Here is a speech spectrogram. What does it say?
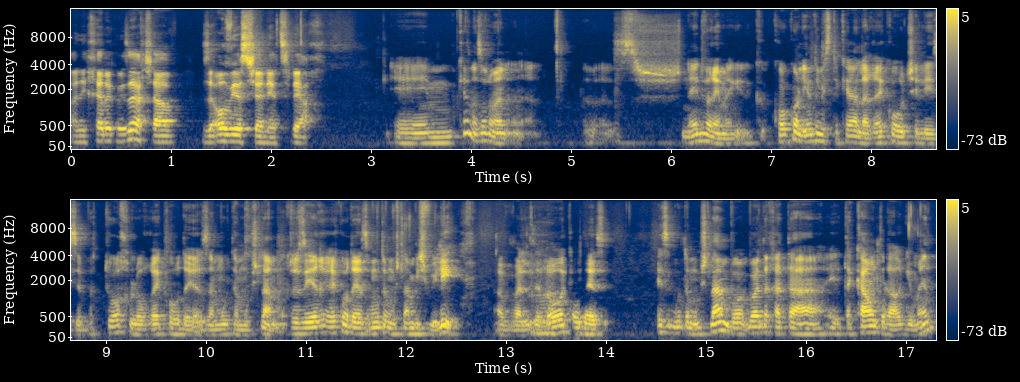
אני חלק מזה עכשיו זה obvious שאני אצליח. אמ, כן אז שני דברים נגיד, קודם כל אם אתה מסתכל על הרקורד שלי זה בטוח לא רקורד היזמות המושלם, אני חושב שזה יהיה רקורד היזמות המושלם בשבילי, אבל זה לא אה. רקורד היזמות המושלם, בוא ניתן לך את ה-counter argument.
